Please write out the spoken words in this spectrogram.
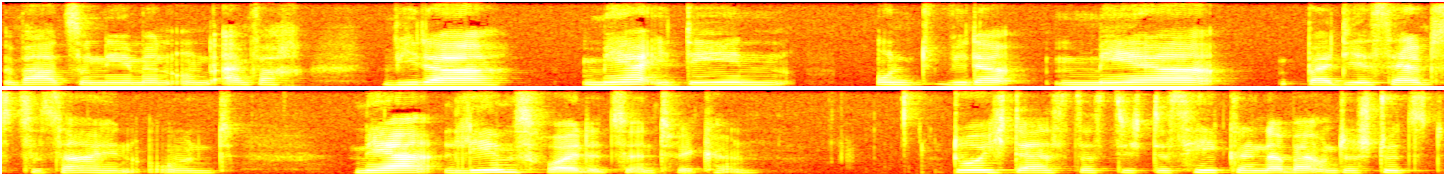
wahrzunehmen und einfach wieder mehr Ideen und wieder mehr bei dir selbst zu sein und mehr Lebensfreude zu entwickeln. Durch das, dass dich das Häkeln dabei unterstützt,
